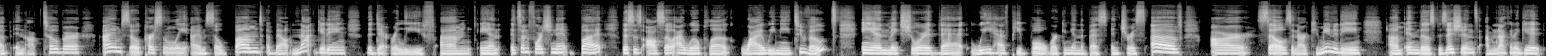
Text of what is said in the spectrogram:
up in October. I am so personally, I am so bummed about not getting the debt relief. Um, and it's unfortunate, but this is also, I will plug, why we need to vote and make sure that we have people working in the best interests of ourselves and our community um, in those positions. I'm not going to get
